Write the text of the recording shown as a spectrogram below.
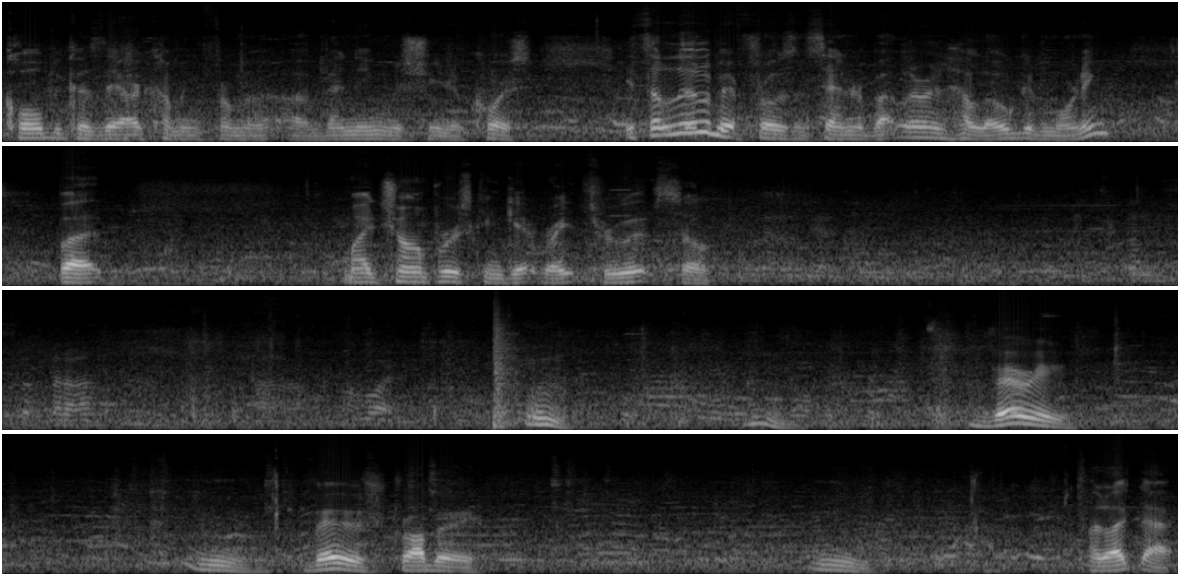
cold because they are coming from a, a, vending machine, of course. It's a little bit frozen, Sandra Butler, and hello, good morning. But my chompers can get right through it, so Mm. Mm. Very, mm. very strawberry. Mm. I like that.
